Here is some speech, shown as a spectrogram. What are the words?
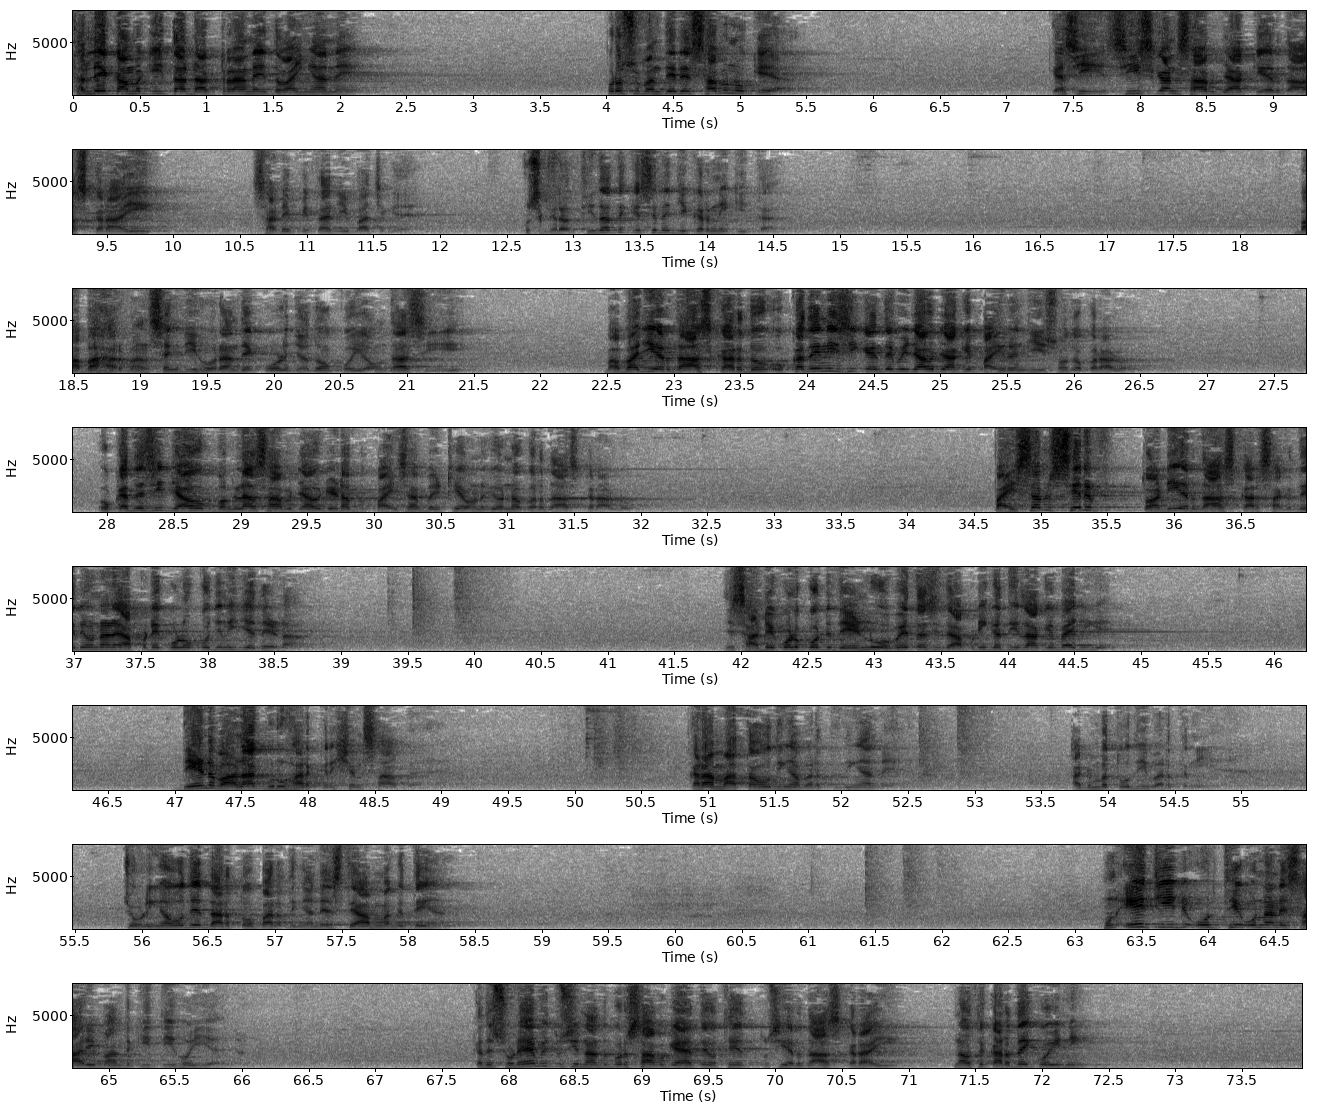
ਥੱਲੇ ਕੰਮ ਕੀਤਾ ਡਾਕਟਰਾਂ ਨੇ ਦਵਾਈਆਂ ਨੇ ਪਰ ਉਸ ਬੰਦੇ ਨੇ ਸਭ ਨੂੰ ਕਿਹਾ ਕਿ ਅਸੀਂ ਸੀਸਗੰਜ ਸਾਹਿਬ ਜਾ ਕੇ ਅਰਦਾਸ ਕਰਾਈ ਸਾਡੇ ਪਿਤਾ ਜੀ ਬਚ ਗਏ ਉਸ ਗ੍ਰੰਥੀ ਦਾ ਤੇ ਕਿਸੇ ਨੇ ਜ਼ਿਕਰ ਨਹੀਂ ਕੀਤਾ ਬਾਬਾ ਹਰਬੰਸ ਸਿੰਘ ਜੀ ਹੋਰਾਂ ਦੇ ਕੋਲ ਜਦੋਂ ਕੋਈ ਆਉਂਦਾ ਸੀ ਬਾਬਾ ਜੀ ਅਰਦਾਸ ਕਰ ਦਿਓ ਉਹ ਕਦੇ ਨਹੀਂ ਸੀ ਕਹਿੰਦੇ ਵੀ ਜਾਓ ਜਾ ਕੇ ਭਾਈ ਰਣਜੀਤ ਤੋਂ ਕਰਾ ਲਓ। ਉਹ ਕਹਿੰਦੇ ਸੀ ਜਾਓ, ਬੰਗਲਾ ਸਾਹਿਬ ਜਾਓ, ਜਿਹੜਾ ਭਾਈ ਸਾਹਿਬ ਬੈਠੇ ਹੋਣਗੇ, ਉਹਨਾਂ ਕੋਲ ਅਰਦਾਸ ਕਰਾ ਲਓ। ਭਾਈ ਸਾਹਿਬ ਸਿਰਫ ਤੁਹਾਡੀ ਅਰਦਾਸ ਕਰ ਸਕਦੇ ਨੇ, ਉਹਨਾਂ ਨੇ ਆਪਣੇ ਕੋਲੋਂ ਕੁਝ ਨਹੀਂ ਜੇ ਦੇਣਾ। ਜੇ ਸਾਡੇ ਕੋਲ ਕੁਝ ਦੇਣ ਨੂੰ ਹੋਵੇ ਤਾਂ ਅਸੀਂ ਤਾਂ ਆਪਣੀ ਗੱਦੀ ਲਾ ਕੇ ਬਹਿ ਜਾਈਏ। ਦੇਣ ਵਾਲਾ ਗੁਰੂ ਹਰਕ੍ਰਿਸ਼ਨ ਸਾਹਿਬ ਹੈ। ਕਰਾ, ਮਾਤਾ ਉਹਦੀਆਂ ਵਰਤਦੀਆਂ ਨੇ। ਅਜਮਤ ਉਹਦੀ ਵਰਤਨੀ ਹੈ। ਝੋਲੀਆਂ ਉਹਦੇ ਦਰ ਤੋਂ ਭਰਦੀਆਂ ਨੇ ਅਸੀਂ ਤੇ ਆ। ਹੁਣ ਇਹ ਚੀਜ਼ ਉੱਥੇ ਉਹਨਾਂ ਨੇ ਸਾਰੀ ਬੰਦ ਕੀਤੀ ਹੋਈ ਹੈ। ਕਦੇ ਸੁਣਿਆ ਵੀ ਤੁਸੀਂ ਅਨੰਦਪੁਰ ਸਾਹਿਬ ਗਏ ਤੇ ਉੱਥੇ ਤੁਸੀਂ ਅਰਦਾਸ ਕਰਾਈ? ਨਾ ਉੱਥੇ ਕਰਦਾ ਹੀ ਕੋਈ ਨਹੀਂ।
